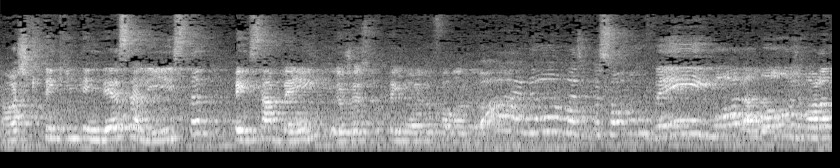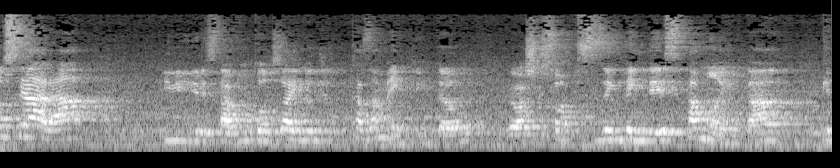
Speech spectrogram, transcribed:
eu acho que tem que entender essa lista, pensar bem. Eu já escutei noiva falando, ah, não, mas o pessoal não vem, mora longe, mora no Ceará. E eles estavam todos dia do casamento. Então, eu acho que só precisa entender esse tamanho, tá? Porque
